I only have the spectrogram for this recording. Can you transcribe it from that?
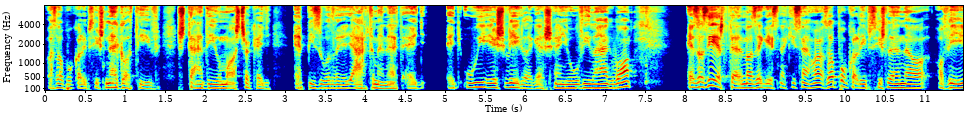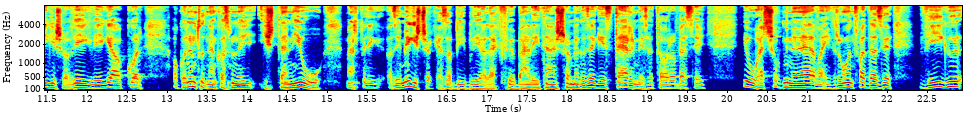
az apokalipszis negatív stádiuma az csak egy epizód, vagy egy átmenet egy, egy új és véglegesen jó világba, ez az értelme az egésznek, hiszen ha az apokalipszis lenne a, a vég és a vég vége, akkor, akkor nem tudnánk azt mondani, hogy Isten jó. Mert pedig azért mégiscsak ez a Biblia legfőbb állítása, meg az egész természet arra beszél, hogy jó, hát sok minden el van itt rontva, de azért végül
